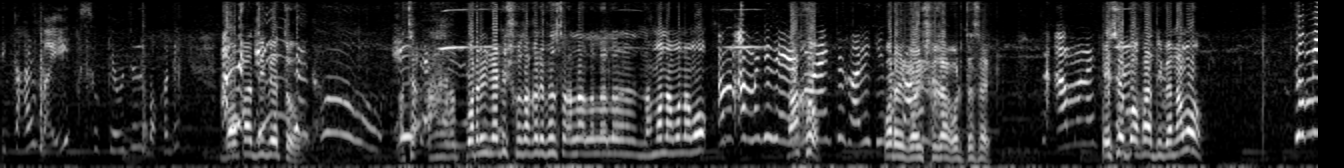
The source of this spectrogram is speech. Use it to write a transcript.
এই কার বাইক সো কেউ যদি বকা দেয়। বকা দিবে তো। আচ্ছা পরের গাড়ি সোজা করে ফেলছো। আল্লাহ আল্লাহ নামো নামো নামো। আম- আমাকে রাখো। পরের গাড়ি। সোজা করতেছে এসে বকা দিবে নামো তুমি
